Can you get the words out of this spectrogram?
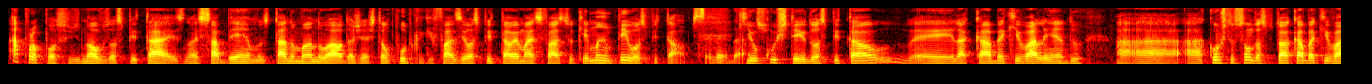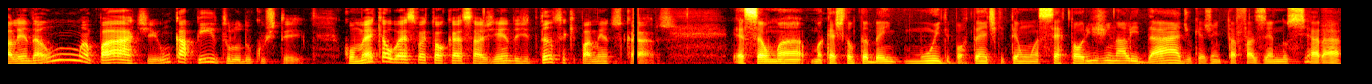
A propósito de novos hospitais, nós sabemos, está no manual da gestão pública, que fazer o hospital é mais fácil do que manter o hospital. Isso é verdade. Que o custeio do hospital é, ele acaba equivalendo, a, a, a, construção do hospital acaba equivalendo a uma parte, um capítulo do custeio. Como é que a UES vai tocar essa agenda de tantos equipamentos caros? Essa é uma, uma questão também muito importante, que tem uma certa originalidade o que a gente está fazendo no Ceará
